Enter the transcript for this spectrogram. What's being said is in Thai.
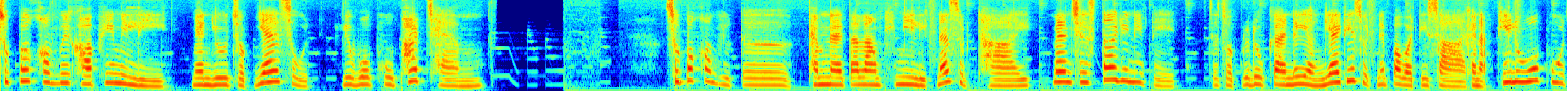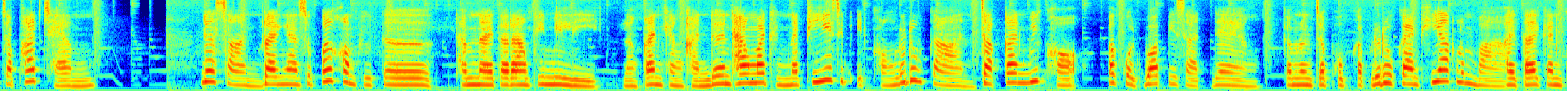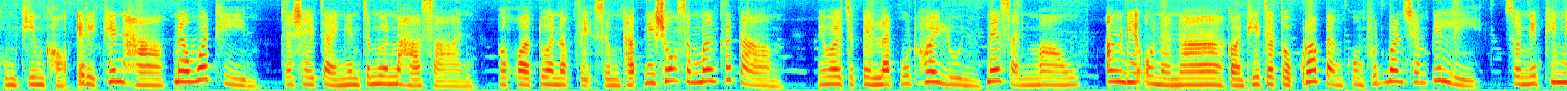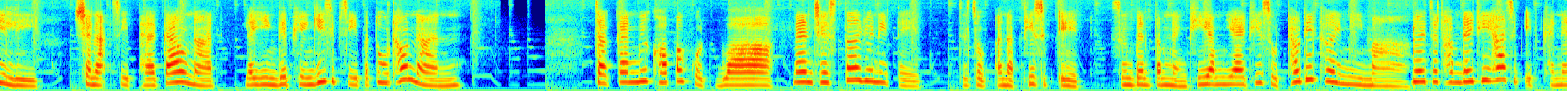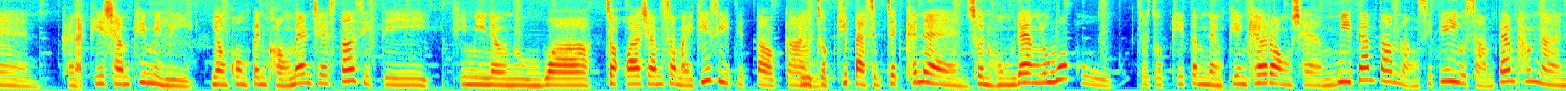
ซูเปอร์คอมวิเคราะห์พรีเมียร์ลีก แมนยูจบแย่สุดลิเวอร์พูลพลาดแชมป์ซูเปอร์คอมพิวเตอร์ทำนายตารางพรีเมียร์ลีกนัดสุดท้าย แมนเชสเตอร์ยูไนเต็ดจะจบฤดูกาลได้อย่างแย่ที่สุดในประวัติศาสตร์ ขณะที่ลิเวอร์พูลจะพลาดแชมป์เดอะซันรายงานซูเปอร์คอมพิวเตอร์ทำนายตารางพรีเมียร์ลีก หลังการแข่งขันเดินทางมาถึงนัดที่ 21 ของฤดูกาลจากการวิเคราะห์ รากฏว่าปีศาจแดงกำลังจะพบกับฤดูกาลที่ยากลำบากภายใต้การคุมทีมของเอริกเทนฮาแม้ว่าทีมจะใช้จ่ายเงินจำนวนมหาศาลเพื่อคว้าตัวนักเตะเสริมทัพในช่วงซัมเมอร์ก็ตาม ไม่ว่าจะเป็นลัดมุดห้อยลุนเมสันเมาส์อังเดโอนานา ก่อนที่จะตกรอบแบ่งกลุ่มฟุตบอลแชมเปี้ยนลีกส่วนในพรีเมีลีก ชนะ10แพ้ 9 นัด และยิงได้เพียง 24 ประตูเท่านั้น จากการวิเคราะห์ปรากฏว่าแมนเชสเตอร์ยูไนเต็ด จะจบอันดับที่ 11 ซึ่งเป็นตำแหน่งที่ย่ำแย่ที่สุดเท่าที่เคยมีมา โดยจะทำได้ที่ 51 คะแนน ขณะที่แชมป์พรีเมียร์ลีกยังคงเป็นของแมนเชสเตอร์ซิตี้ที่มีแนวโน้มว่าจะคว้าแชมป์สมัยที่ 4 ติดต่อกัน โดยจบที่ 87 คะแนน ส่วนหงแดงลิเวอร์พูลจะจบที่ตำแหน่งเพียงแค่รองแชมป์ มีแต้มตามหลังซิตี้อยู่ 3 แต้มเท่านั้น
